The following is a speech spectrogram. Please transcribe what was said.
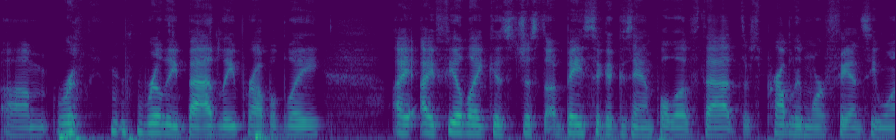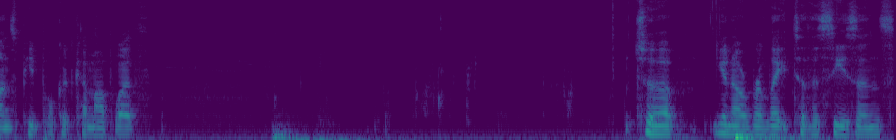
um, really, really badly, probably, I, I feel like is just a basic example of that. There's probably more fancy ones people could come up with to, you know, relate to the seasons.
